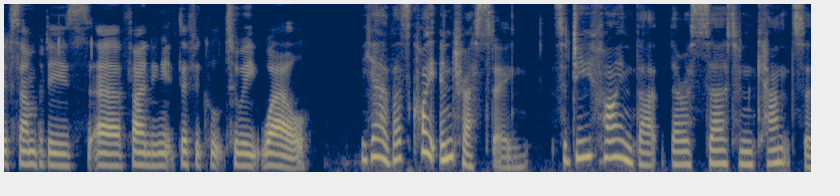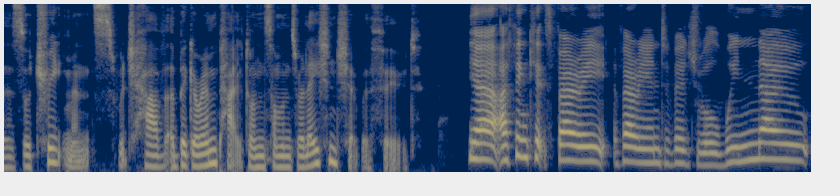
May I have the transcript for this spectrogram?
if somebody's uh, finding it difficult to eat well. Yeah, that's quite interesting. So, do you find that there are certain cancers or treatments which have a bigger impact on someone's relationship with food? Yeah, I think it's very, very individual. We know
